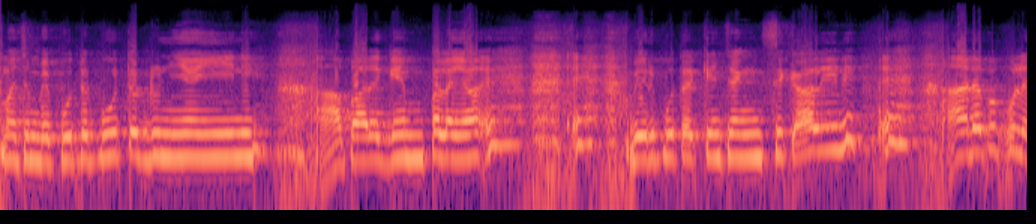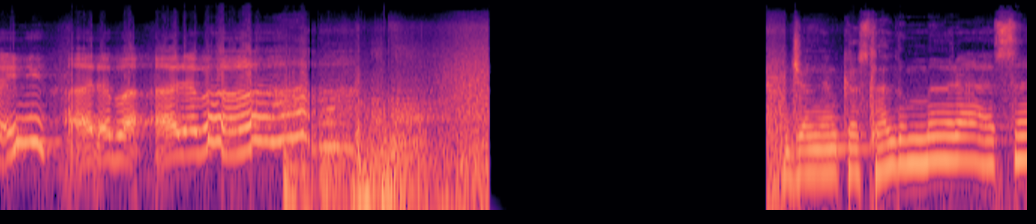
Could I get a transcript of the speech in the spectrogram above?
Macam berputar-putar dunia ini. Apa ada gempa lah ya? Eh, eh, berputar kencang sekali ini. Eh, ada apa pula ini? Ada apa? Ada apa? Jangan kau selalu merasa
